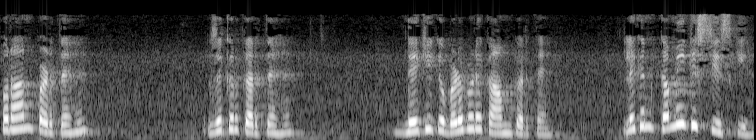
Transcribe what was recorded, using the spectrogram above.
قرآن پڑھتے ہیں، ذکر کرتے ہیں، نیکی کے بڑے بڑے کام کرتے ہیں۔ لیکن کمی کس چیز کی ہے؟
